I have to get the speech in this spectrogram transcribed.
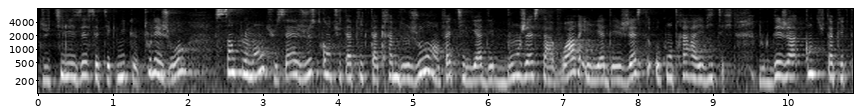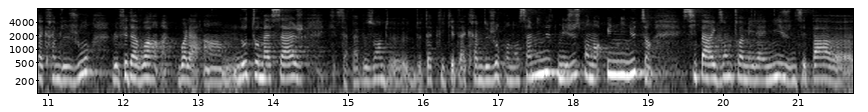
d'utiliser ces techniques tous les jours. Simplement, tu sais, juste quand tu t'appliques ta crème de jour, en fait, il y a des bons gestes à avoir et il y a des gestes au contraire à éviter. Donc déjà, quand tu t'appliques ta crème de jour, le fait d'avoir voilà, un automassage, ça pas besoin de, t'appliquer ta crème de jour pendant 5 minutes, mais juste pendant une minute, si par exemple toi Mélanie, je ne sais pas, euh,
